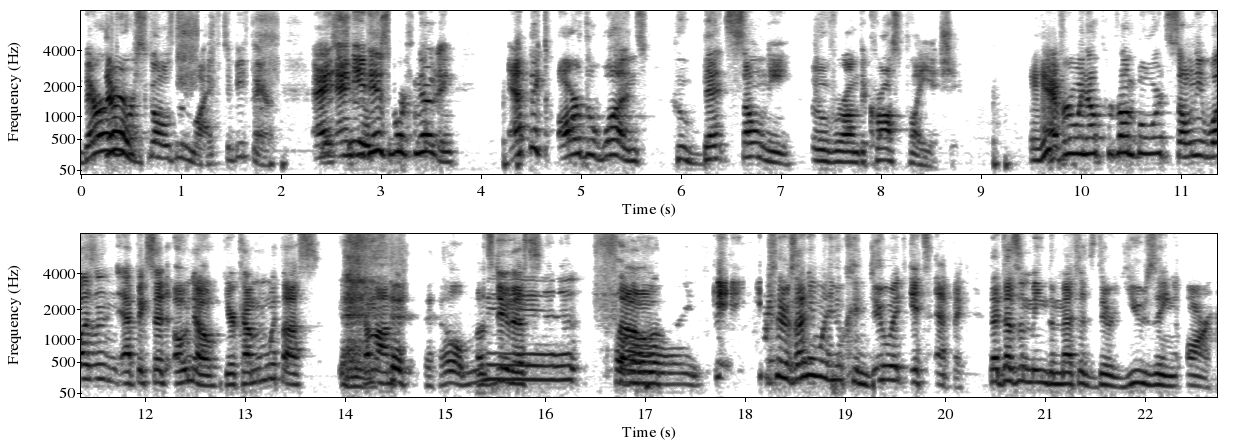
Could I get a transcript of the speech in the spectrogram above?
There are There- worse goals in life, to be fair. And, That's and it is worth noting Epic are the ones who bent Sony over on the crossplay issue. Mhm. Everyone else was on board. Sony wasn't. Epic said, oh no, you're coming with us. Come on. oh, Let's do this. man. So- Fine. if there's anyone who can do it, it's Epic. That doesn't mean the methods they're using aren't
